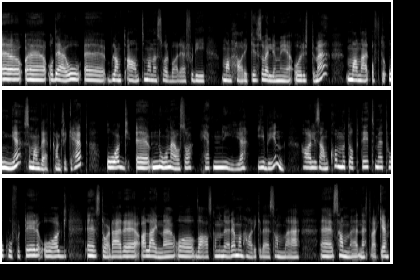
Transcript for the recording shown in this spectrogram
Eh, eh, og det er jo eh, blant annet man er sårbare fordi man har ikke så veldig mye å rutte med. Man er ofte unge, som man vet kanskje ikke helt. Og eh, noen er jo også helt nye i byen. Har liksom kommet opp dit med to kofferter og eh, står der eh, aleine, og hva skal man gjøre? Man har ikke det samme, eh, samme nettverket.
